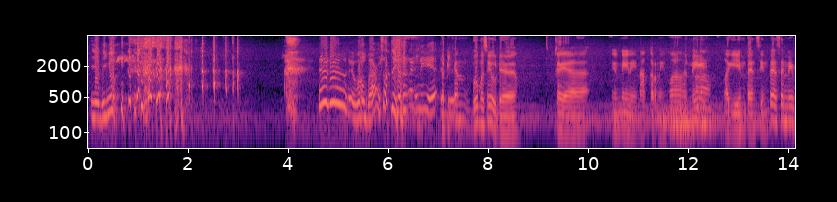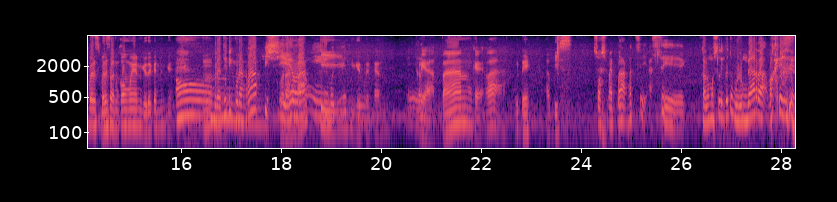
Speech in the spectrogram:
iya bingung. Aduh, emang bangsat tuh orang nih ya. tapi kan gue maksudnya udah kayak ini nih naker nih. Wah ini Ah. lagi intens-intens nih balas-balasan komen gitu kan. Oh, Hmm, berarti dia kurang rapi sih kurang ya orangnya rapi, begitu. gitu kan. Kelihatan kayak wah udah habis. Sosmed banget sih, asik. Kalau mau selingkuh tuh burung dara makanya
